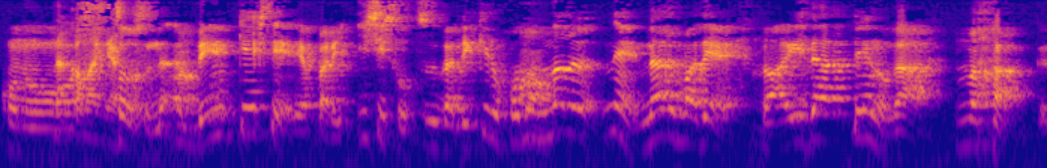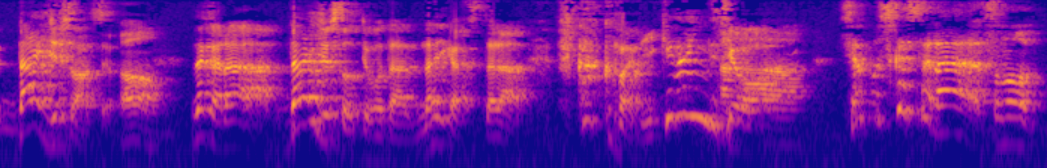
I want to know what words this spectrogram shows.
この、仲間にそうそう、なうん。連携して、やっぱり意思疎通ができるほどになる、ね、なるまでの間っていうのが、まあ、ダイジェストなんですよ。あだから、ダイジェストってことは何かって言ったら、深くまでいけないんですよ。もしかしたら、その、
